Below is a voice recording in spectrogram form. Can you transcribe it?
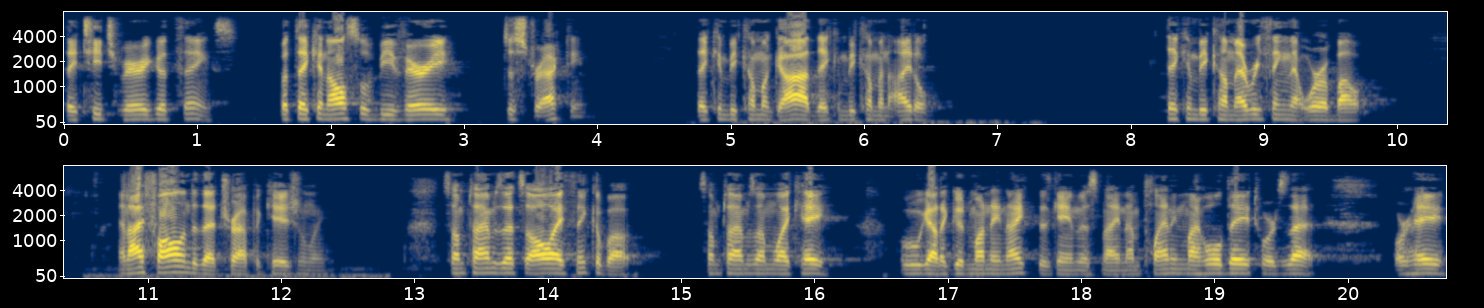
they teach very good things. But they can also be very distracting. They can become a god. They can become an idol. They can become everything that we're about. And I fall into that trap occasionally. Sometimes that's all I think about. Sometimes I'm like, hey, we got a good Monday night this game this night, and I'm planning my whole day towards that. Or hey,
